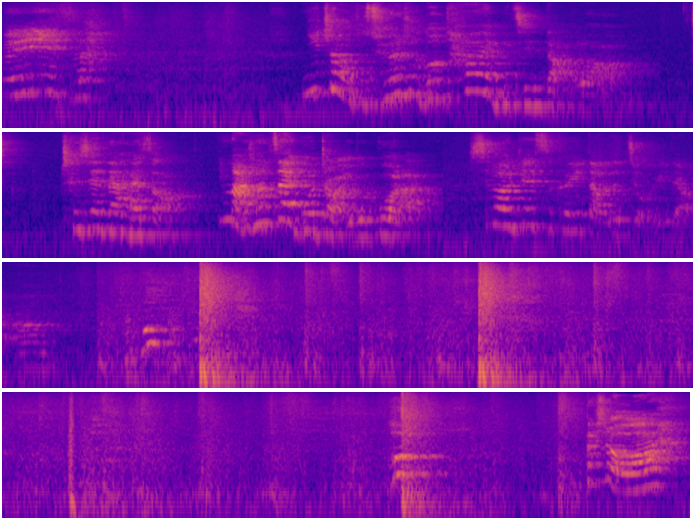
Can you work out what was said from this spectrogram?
没意思。你找的拳手都太不经打了，趁现在还早，你马上再给我找一个过来。希望这次可以打的久一点啊。拍手啊！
